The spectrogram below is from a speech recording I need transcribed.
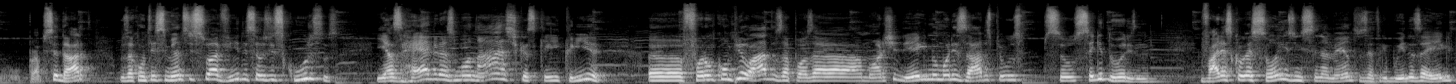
o próprio Siddhartha, os acontecimentos de sua vida e seus discursos e as regras monásticas que ele cria uh, foram compilados após a morte dele e memorizados pelos seus seguidores. Né? Várias coleções de ensinamentos atribuídas a ele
